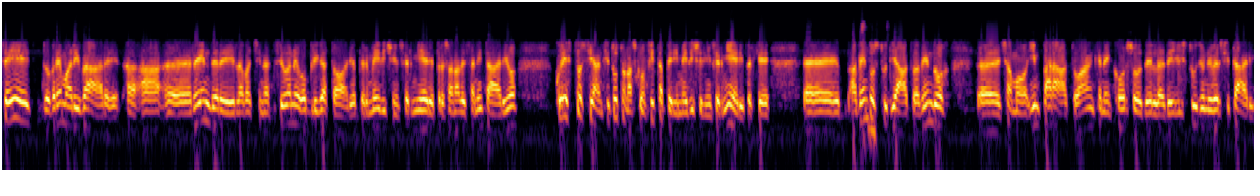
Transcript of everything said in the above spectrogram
se dovremo arrivare a, a eh, rendere la vaccinazione obbligatoria per medici, infermieri e personale sanitario, questo sia anzitutto una sconfitta per i medici e gli infermieri, perché eh, avendo studiato, avendo eh, diciamo, imparato anche nel corso del, degli studi universitari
